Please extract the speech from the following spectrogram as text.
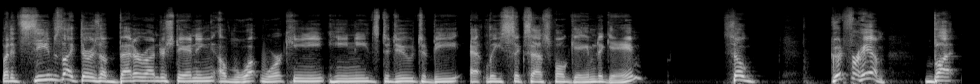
but it seems like there's a better understanding of what work he he needs to do to be at least successful game to game. So good for him. But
